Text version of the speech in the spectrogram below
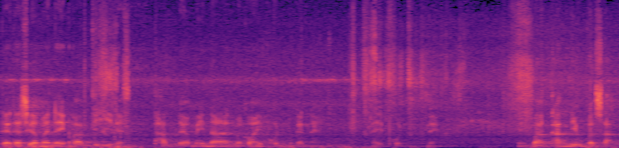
แต่ถ้าเชื่อมั่นในความดีเนี่ยทำแล้วไม่นานมันก็ให้ผลเหมือนกันนะให้ผลเนี่ยบางครั้งมีอุปสรรค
